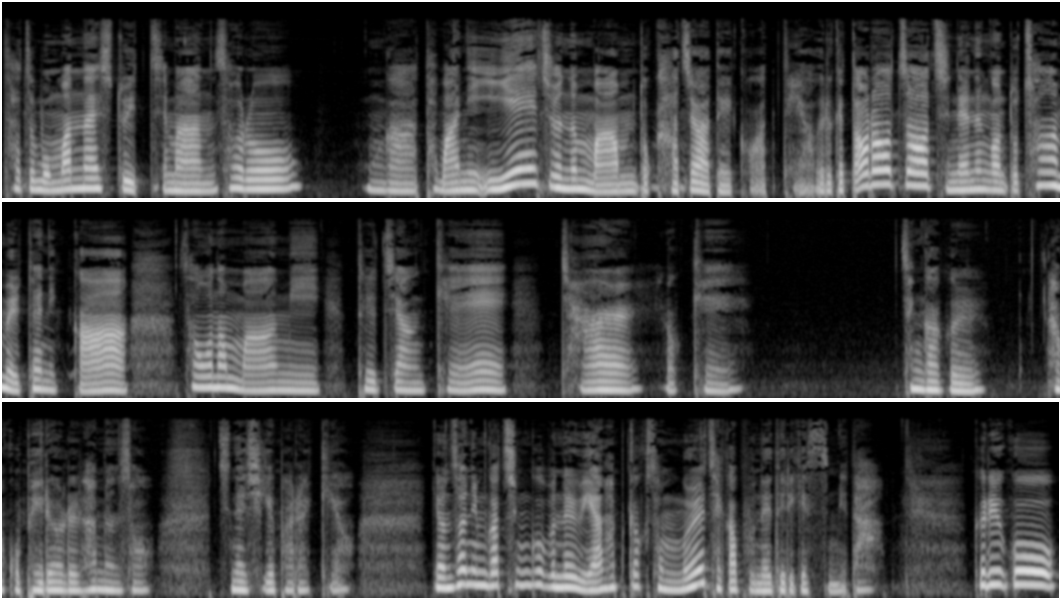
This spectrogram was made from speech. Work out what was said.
자주 못 만날 수도 있지만 서로 뭔가 더 많이 이해해주는 마음도 가져야 될 것 같아요. 이렇게 떨어져 지내는 건 또 처음일 테니까 서운한 마음이 들지 않게 잘 이렇게 생각을 하고 배려를 하면서 지내시길 바랄게요. 연서님과 친구분을 위한 합격 선물 제가 보내드리겠습니다. 그리고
